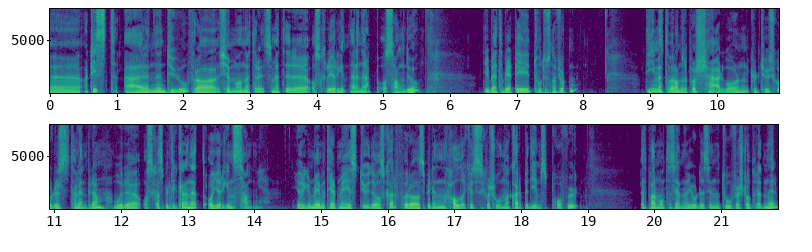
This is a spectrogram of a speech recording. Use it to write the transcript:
uh, artist er en duo fra Tjøme og Nøtterøy som heter eh, Oskar og Jørgen. Det er en rapp- og sangduo. De ble etablert i 2014. De møtte hverandre på Skjærgården kulturskolers talentprogram, hvor eh, Oskar spilte klarinett og Jørgen sang. Jørgen ble invitert med i studio av Oskar for å spille inn en halvakustisk versjon av Carpe Diems Påfugl. Et par måneder senere gjorde de sine to første opptredener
